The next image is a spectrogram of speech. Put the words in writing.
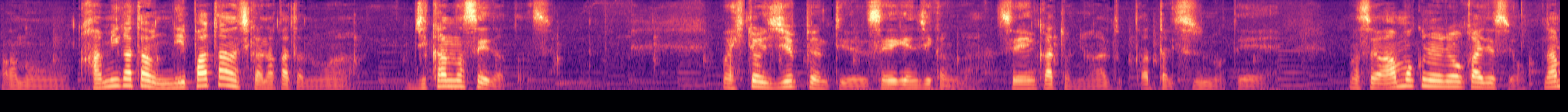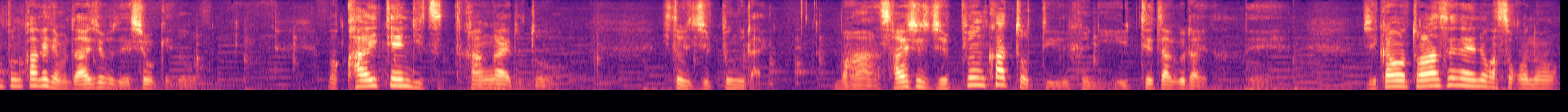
あの、髪型を2パターンしかなかったのは、時間のせいだったんですよ。まあ、1人10分っていう制限時間が1000円カットにはあったりするので、まあ、それは暗黙の了解ですよ。何分かけても大丈夫でしょうけど、まあ、回転率って考えると、1人10分ぐらい。まあ、最初10分カットっていうふうに言ってたぐらいなんで、時間を取らせないのがそこの、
